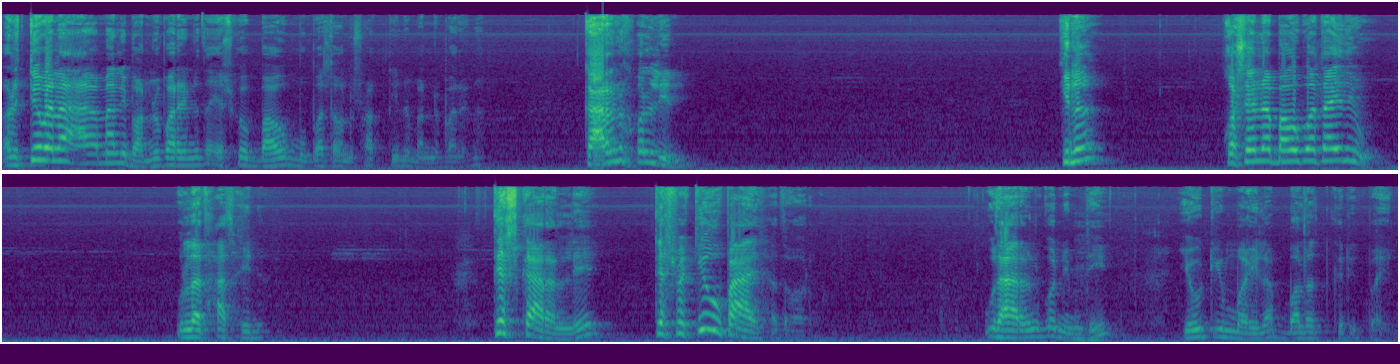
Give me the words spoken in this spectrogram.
अनि त्यो बेला आमाले भन्नु परेन त यसको बाउ म बताउन सक्दिनँ भन्नु परेन। कारण खोल्लिन् किन? कसैलाई बाउ बताइदिउँ? उसलाई थाहा छैन। त्यस कारणले त्यसमा के उपाय छ त उदाहरणको निम्ति एउटी महिला बलात्कृत भइन्।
